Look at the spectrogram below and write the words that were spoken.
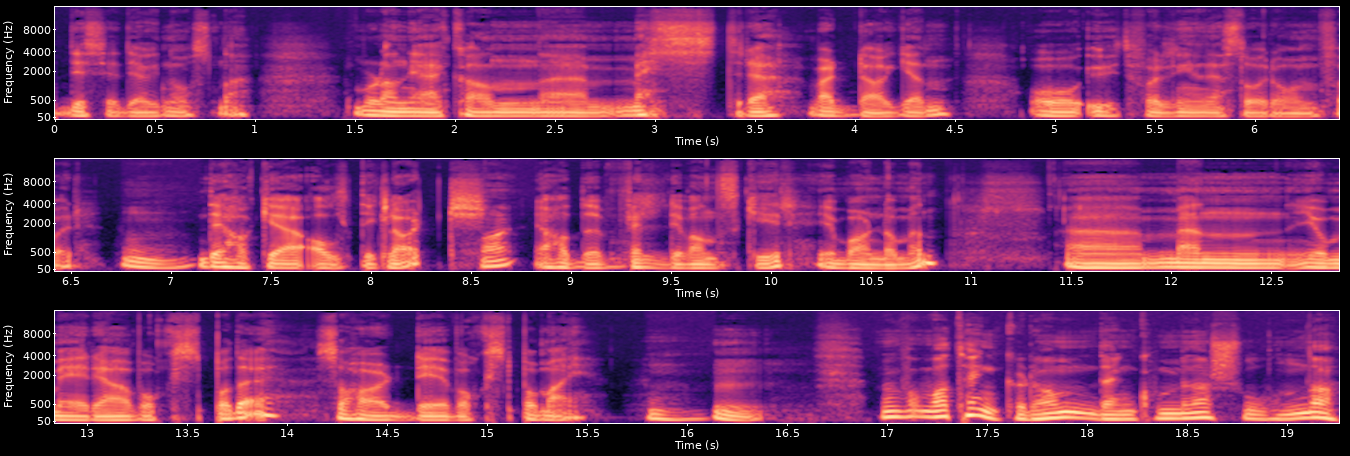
disse diagnosene. Hvordan jeg kan eh, mestre hverdagen og utfordringene jeg står overfor. Mm. Det har ikke jeg alltid klart. Nei. Jeg hadde veldig vansker i barndommen. Eh, men jo mer jeg har vokst på det, så har det vokst på meg. Mm. Mm. Men hva, hva tenker du om den kombinasjonen, da?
